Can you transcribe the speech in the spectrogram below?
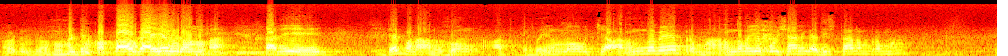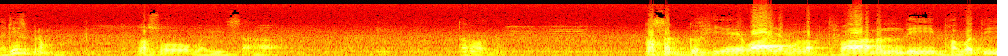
కాబట్టి బ్రహ్మ అంటే కొత్త అవకాశే బ్రహ్మ. కానీ అంటే మన అనుభవం హృదయంలో వచ్చే ఆనందమే బ్రహ్మ ఆనందమయ కోశానికి అధిష్టానం బ్రహ్మ. దట్ ఈజ్ బ్రహ్మ. రసో వైస తర్వాత రసగృహ్యేవాయం లబ్ధ్వానందీ భవతి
